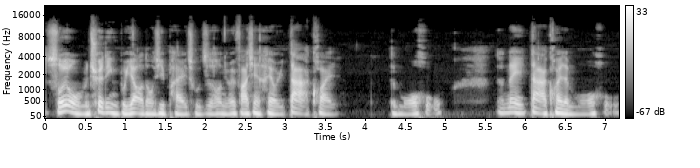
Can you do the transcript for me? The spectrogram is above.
所有我们确定不要的东西排除之后，你会发现还有一大块的模糊。那那一大块的模糊。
